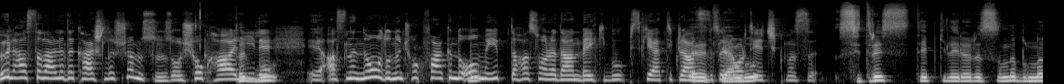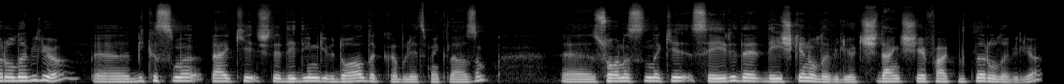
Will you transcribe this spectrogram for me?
böyle hastalarla da karşılaşıyor musunuz? O şok haliyle bu, e, aslında ne olduğunun çok farkında bu, olmayıp daha sonradan belki bu psikiyatrik rahatsızlıkların evet, yani ortaya çıkması. Stres tepkileri arasında bunlar olabiliyor. Ee, bir kısmı belki işte dediğim gibi doğal da kabul etmek lazım. Ee, sonrasındaki seyri de değişken olabiliyor. Kişiden kişiye farklılıklar olabiliyor.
